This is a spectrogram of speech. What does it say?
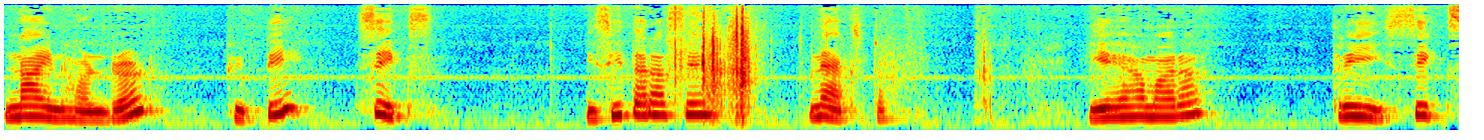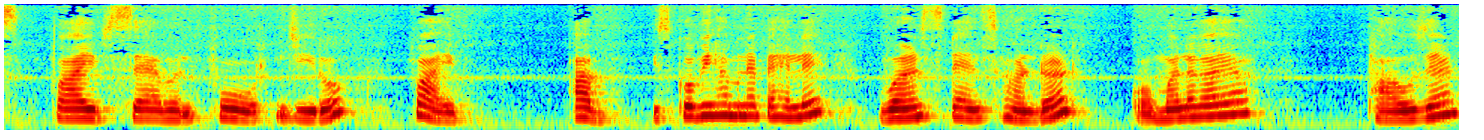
nine hundred fifty six इसी तरह से नेक्स्ट ये है हमारा three six five seven four zero five अब इसको भी हमने पहले वंस टेंस हंड्रेड कॉमा लगाया थाउज़ेंड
